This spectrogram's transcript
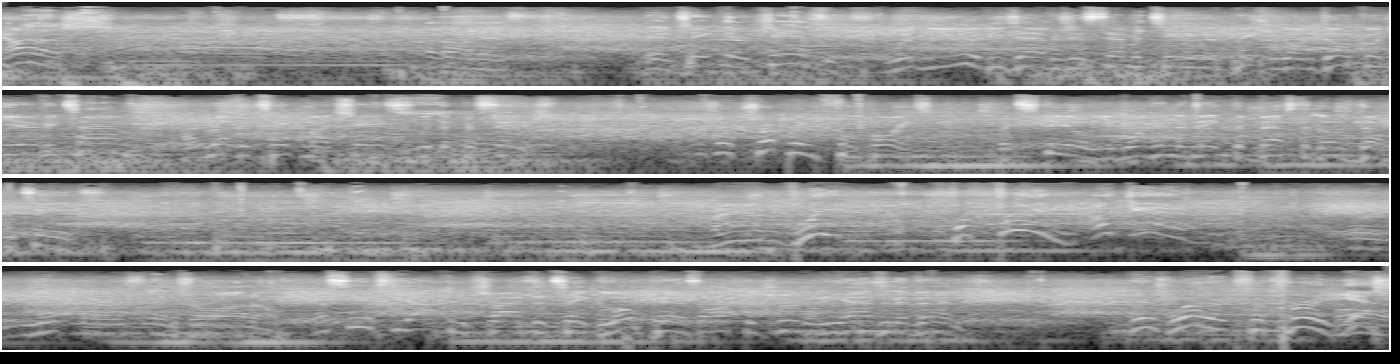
Giannis honest and take their chances. Wouldn't you if he's averaging 17 in the paint and going to dunk on you every time? I'd rather take my chances with the percentage. He's a tripping for points, but still, you want him to make the best of those double teams. Van Vliet for three again. For Nick Nurse in Toronto. Let's see if Siakam tries to take Lopez off the dribble. He has an advantage. Here's Leonard for three. Oh. Yes.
